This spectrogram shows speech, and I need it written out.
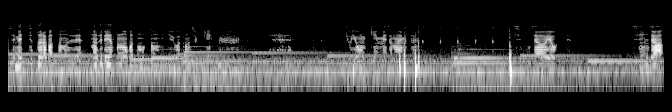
それめっちゃ辛かったマジでマジで休もうかと思ったもん夕方の出勤。えー今日4勤目じゃないみたいな。死んじゃうよって。死んじゃう。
